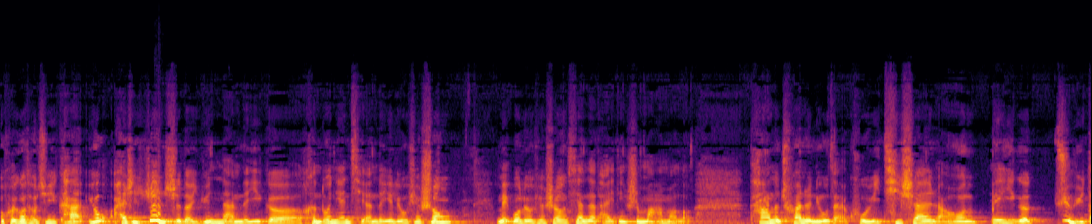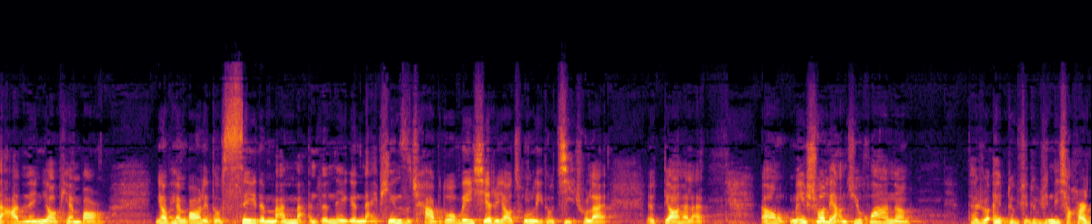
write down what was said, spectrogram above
回过头去一看，哟，还是认识的云南的一个很多年前的一个留学生，美国留学生，现在她已经是妈妈了。她呢穿着牛仔裤，一 T 衫，然后背一个巨大的那尿片包，尿片包里头塞得满满的那个奶瓶子，差不多威胁着要从里头挤出来。要掉下来，然后没说两句话呢，他说：“哎，对不起，对不起，那小孩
